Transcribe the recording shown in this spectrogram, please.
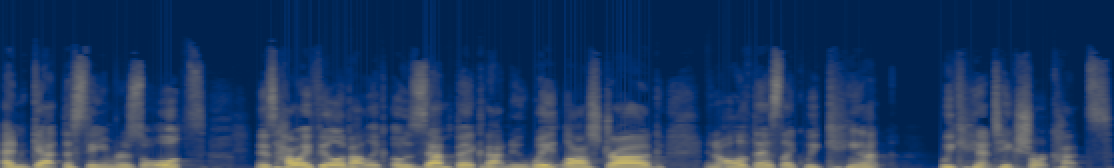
and get the same results. This is how I feel about like Ozempic, that new weight loss drug, and all of this. Like, we can't, we can't take shortcuts.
